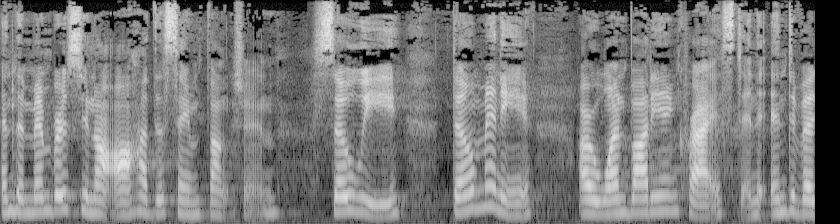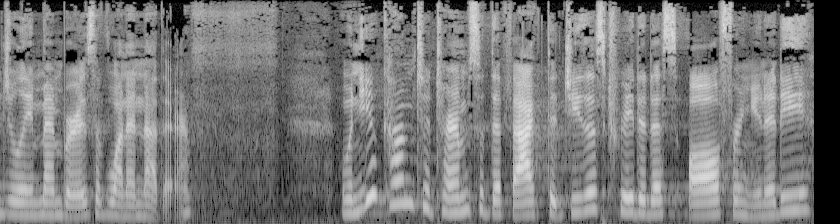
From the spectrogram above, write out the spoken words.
and the members do not all have the same function. So we, though many, are one body in Christ and individually members of one another. When you come to terms with the fact that Jesus created us all for unity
